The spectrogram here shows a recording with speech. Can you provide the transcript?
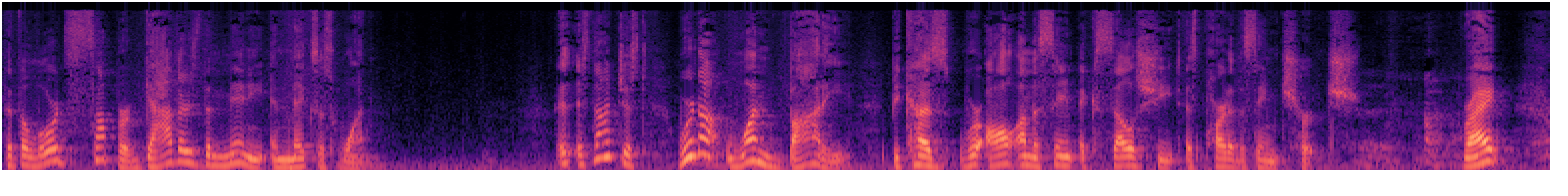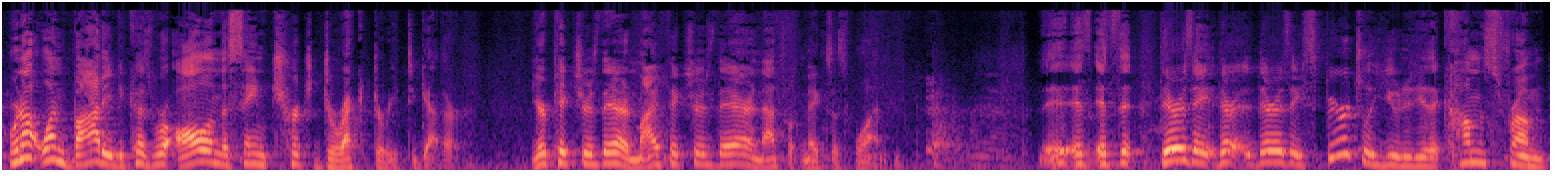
that the Lord's Supper gathers the many and makes us one. It's not just, we're not one body because we're all on the same Excel sheet as part of the same church, right? We're not one body because we're all in the same church directory together. Your picture's there and my picture's there, and that's what makes us one. It's, it's that there is, a, there, there is a spiritual unity that comes from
